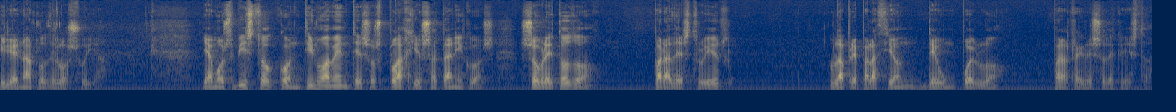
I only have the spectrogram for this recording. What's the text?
y llenarlo de lo suyo. Ya hemos visto continuamente esos plagios satánicos, sobre todo para destruir la preparación de un pueblo para el regreso de Cristo.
